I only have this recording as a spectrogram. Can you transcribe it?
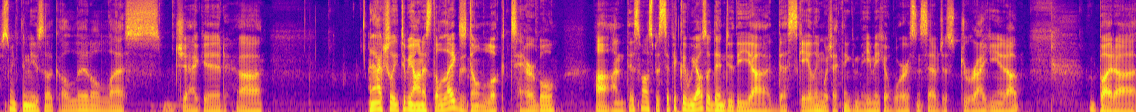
Just make the knees look a little less jagged. Uh, and actually, to be honest, the legs don't look terrible. uh, on this one specifically. We also didn't do the uh, the scaling, which I think may make it worse instead of just dragging it up. But uh,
